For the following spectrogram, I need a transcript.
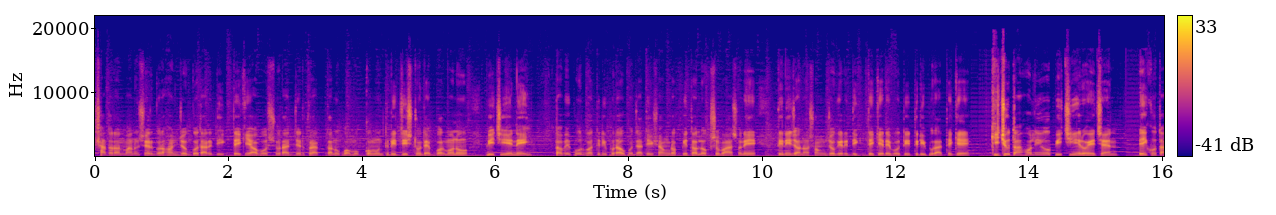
সাধারণ মানুষের গ্রহণযোগ্যতার দিক থেকে অবশ্য রাজ্যের প্রাক্তন উপমুখ্যমন্ত্রী জিষ্ণুদেব বর্মনও পিছিয়ে নেই। তবে পূর্ব ত্রিপুরা উপজাতি সংরক্ষিত লোকসভা আসনে তিনি জনসংযোগের দিক থেকে রেবতী ত্রিপুরা থেকে কিছুটা হলেও পিছিয়ে রয়েছেন। এই কথা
